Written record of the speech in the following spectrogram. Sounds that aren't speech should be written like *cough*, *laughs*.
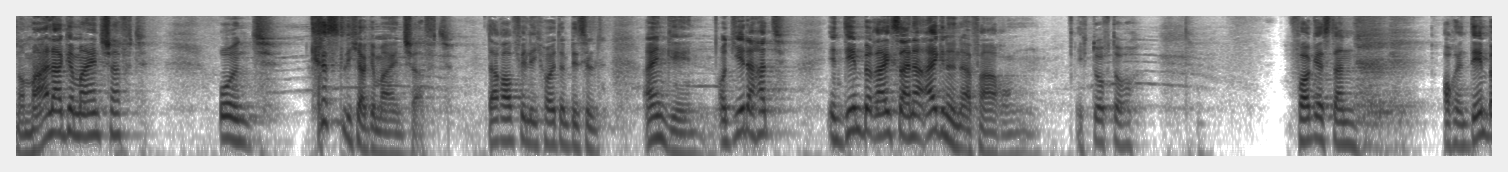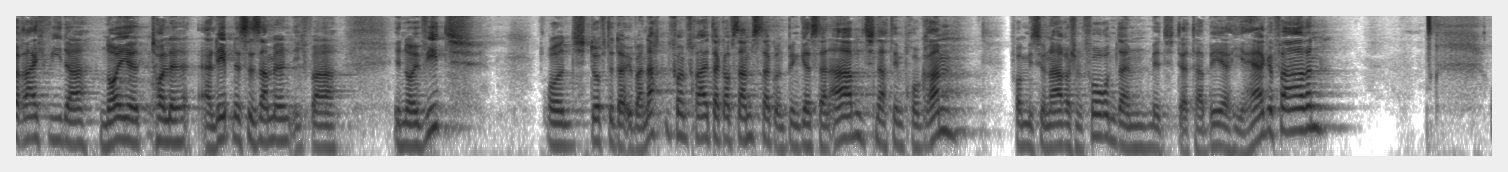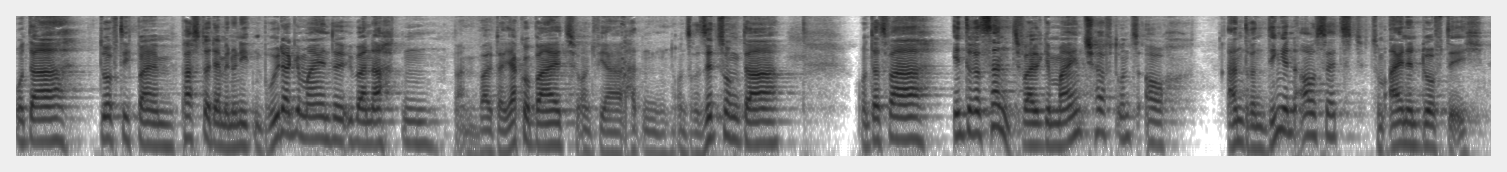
normaler Gemeinschaft und christlicher Gemeinschaft. Darauf will ich heute ein bisschen eingehen. Und jeder hat in dem Bereich seine eigenen Erfahrungen. Ich durfte vorgestern auch in dem Bereich wieder neue, tolle Erlebnisse sammeln. Ich war in Neuwied und durfte da übernachten von Freitag auf Samstag und bin gestern Abend nach dem Programm vom Missionarischen Forum dann mit der Tabea hierher gefahren. Und da durfte ich beim Pastor der Mennoniten Brüdergemeinde übernachten, beim Walter Jakobait, und wir hatten unsere Sitzung da. Und das war interessant, weil Gemeinschaft uns auch anderen Dingen aussetzt. Zum einen durfte ich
